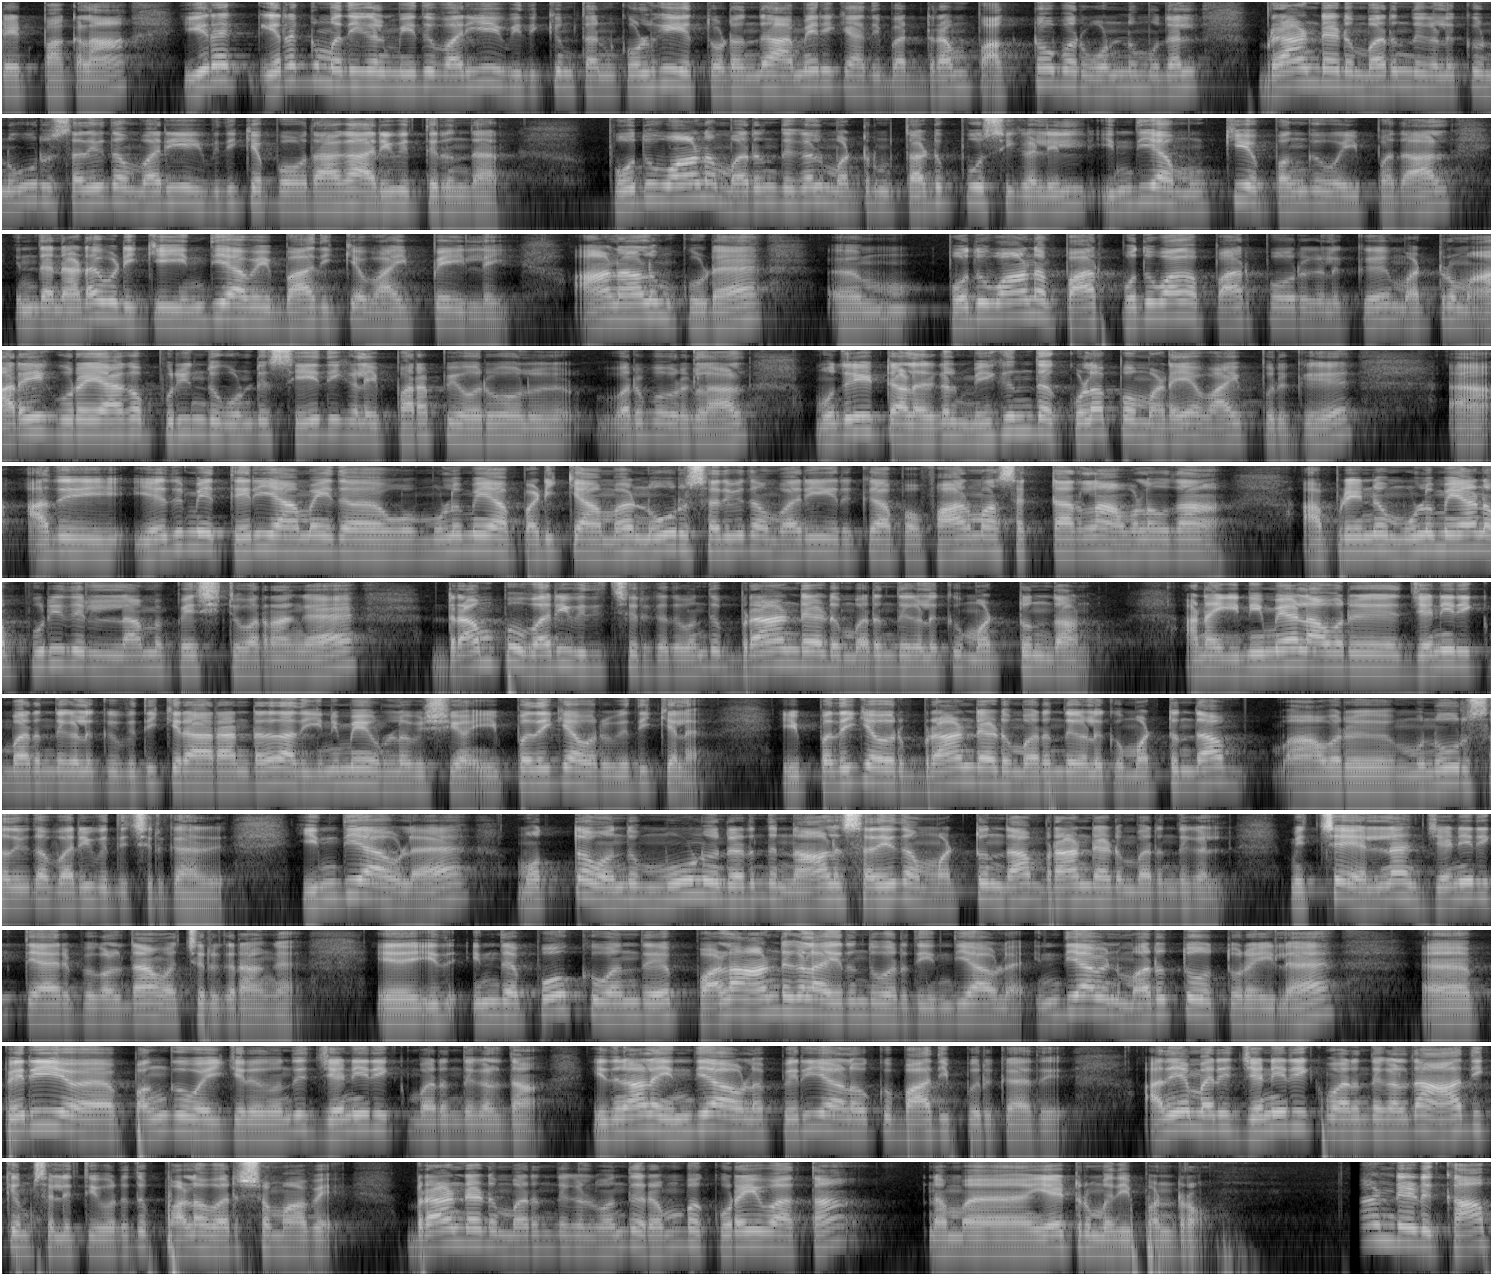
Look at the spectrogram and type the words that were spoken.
Update பார்க்கலாம். இறக் இறக்குமதிகள் மீது வரியை விதிக்கும் தன் கொள்கையை தொடர்ந்து அமெரிக்க அதிபர் ட்ரம்ப் அக்டோபர் ஒன்று முதல் பிராண்டட் மருந்துகளுக்கு நூறு சதவீதம் வரியை விதிக்கப் போவதாக அறிவித்திருந்தார். பொதுவான மருந்துகள் மற்றும் தடுப்பூசிகளில் இந்தியா முக்கிய பங்கு வகிப்பதால் இந்த நடவடிக்கை இந்தியாவை பாதிக்க வாய்ப்பே இல்லை. ஆனாலும் கூட பொதுவான பார் பொதுவாக பார்ப்பவர்களுக்கு மற்றும் அரைகுறையாக புரிந்து கொண்டு செய்திகளை பரப்பி வருபவர்கள் வருபவர்களால் முதலீட்டாளர்கள் மிகுந்த குழப்பம் அடைய வாய்ப்பு இருக்குது அது எதுவுமே தெரியாமல் இதை முழுமையாக படிக்காமல் நூறு சதவீதம் வரி இருக்குது அப்போ ஃபார்மா செக்டார்லாம் அவ்வளவுதான் அப்படின்னு முழுமையான புரிதல் இல்லாமல் பேசிட்டு வர்றாங்க. ட்ரம்ப் வரி விதிச்சிருக்கிறது வந்து பிராண்டட் மருந்துகளுக்கு மட்டும்தான். ஆனால் இனிமேல் அவர் ஜெனரிக் மருந்துகளுக்கு விதிக்கிறாரான்றது அது இனிமேல் உள்ள விஷயம். இப்போதைக்கு அவர் விதிக்கலை. இப்போதைக்கு அவர் பிராண்டட் மருந்துகளுக்கு மட்டும்தான் அவர் நூறு சதவீதம் வரி விதிச்சிருக்காரு. இந்தியாவில் மொத்தம் வந்து மூணுலேருந்து நாலு சதவீதம் மட்டும்தான் பிராண்டட் மருந்துகள். மிச்சம் எல்லாம் ஜெனரிக் தயாரிப்புகள் தான் வச்சுருக்கிறாங்க. இது இந்த போக்கு வந்து பல ஆண்டுகளாக இருந்து வருது இந்தியாவில். இந்தியாவின் மருத்துவத்துறையில் பெரிய பங்கு வகிக்கிறது வந்து ஜெனிரிக் மருந்துகள் தான். இதனால் இந்தியாவில் பெரிய அளவுக்கு பாதிப்பு இருக்காது. அதே மாதிரி ஜெனரிக் மருந்துகள் தான் ஆதிக்கம் செலுத்தி வருது பல வருஷமாகவே பிராண்டட் மருந்துகள் வந்து ரொம்ப குறைவாக தான் நம்ம ஏற்றுமதி பண்ணுறோம் பிராண்டடு காப்பு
